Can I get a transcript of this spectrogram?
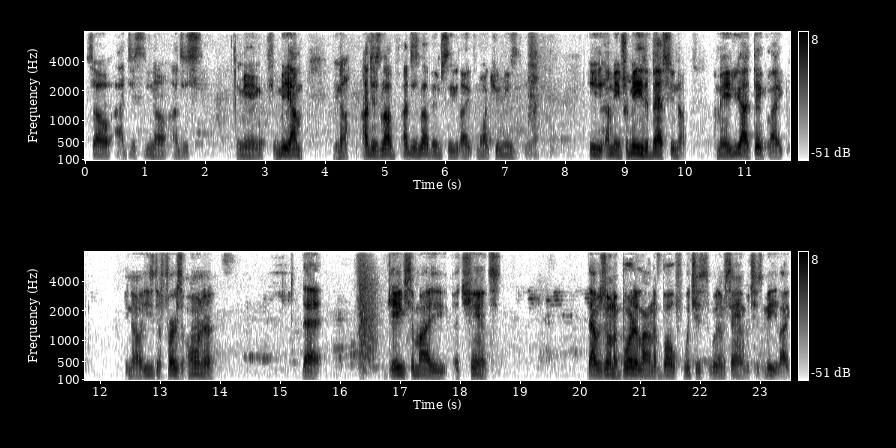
So I just, you know, I just, I mean, for me, I'm, you know, I just love, I just love MC. Like Mark Cuban is, you know, he, I mean, for me, he the best. You know, I mean, you gotta think like, you know, he's the first owner that gave somebody a chance that was on a borderline of both, which is what I'm saying, which is me. Like,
